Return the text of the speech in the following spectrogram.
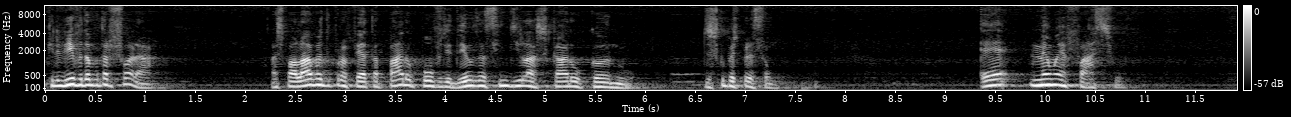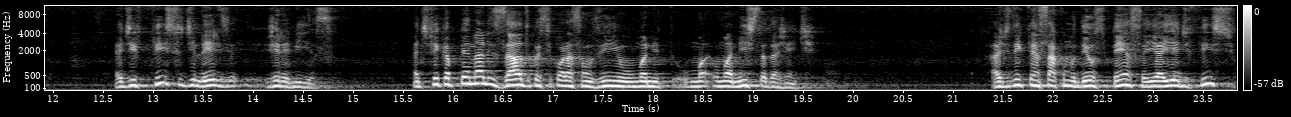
Aquele livro dá de chorar. As palavras do profeta para o povo de Deus, assim de lascar o cano. Desculpa a expressão. É, não é fácil. É difícil de ler Jeremias. A gente fica penalizado com esse coraçãozinho humanista da gente. A gente tem que pensar como Deus pensa, e aí é difícil.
